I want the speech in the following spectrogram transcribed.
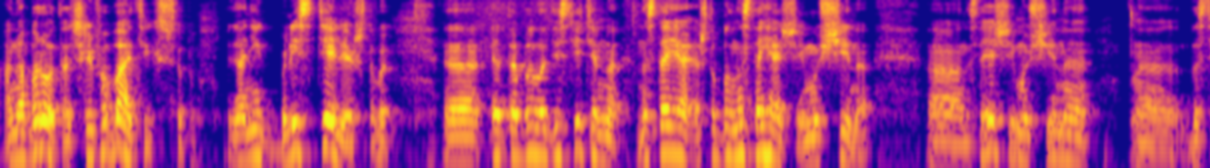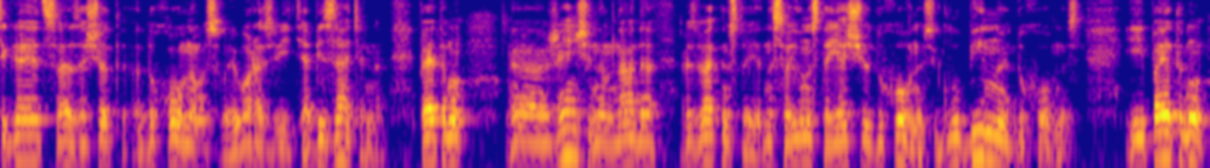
а наоборот, отшлифовать их, чтобы они блестели, чтобы э, это было действительно, настоя... чтобы был настоящий мужчина. Э, настоящий мужчина – достигается за счет духовного своего развития. Обязательно. Поэтому э, женщинам надо развивать на свою настоящую духовность, глубинную духовность. И поэтому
